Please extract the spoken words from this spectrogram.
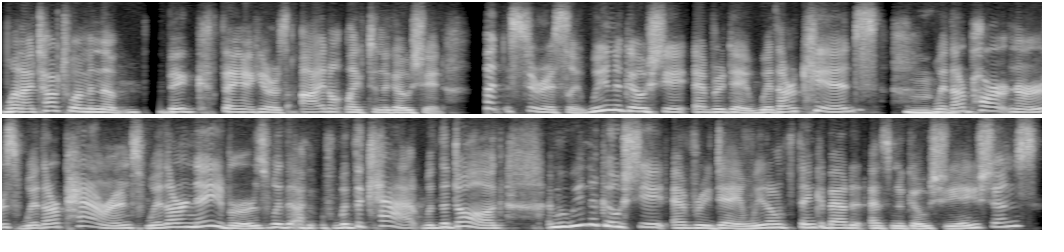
when I talk to women, the big thing I hear is, I don't like to negotiate. But seriously, we negotiate every day with our kids, mm-hmm. with our partners, with our parents, with our neighbors, with, uh, with the cat, with the dog. I mean, we negotiate every day and we don't think about it as negotiations.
